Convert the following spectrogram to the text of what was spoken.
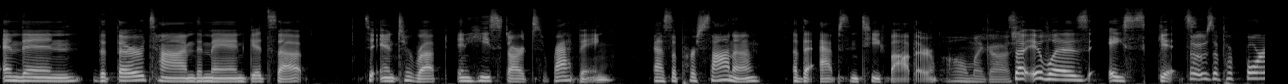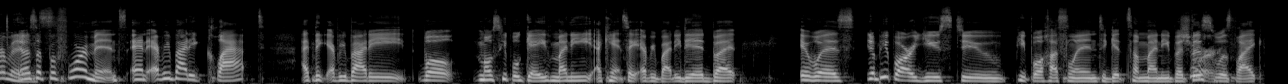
And then the third time, the man gets up to interrupt and he starts rapping as a persona of the absentee father. Oh my gosh. So it was a skit. So it was a performance. It was a performance, and everybody clapped. I think everybody, well, most people gave money. I can't say everybody did, but it was, you know, people are used to people hustling to get some money, but this was like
